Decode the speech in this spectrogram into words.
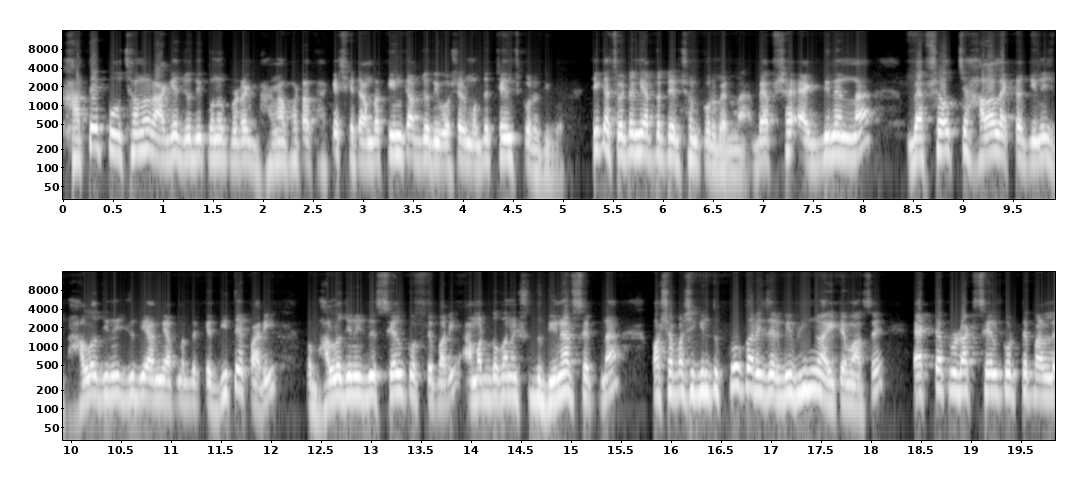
হাতে পৌঁছানোর আগে যদি কোনো প্রোডাক্ট ভাঙা ফাটা থাকে, সেটা আমরা তিন কার্য দিবসের মধ্যে চেঞ্জ করে দিব। ঠিক আছে? ওটা নিয়ে আপনি টেনশন করবেন না। ব্যবসা একদিনের না, ব্যবসা হচ্ছে হালাল একটা জিনিস। ভালো জিনিস যদি আমি আপনাদেরকে দিতে পারি, বা ভালো জিনিস যদি সেল করতে পারি, আমার দোকানে শুধু ডিনার সেট না, পাশাপাশি কিন্তু ক্রোকারিজের বিভিন্ন আইটেম আছে। একটা প্রোডাক্ট সেল করতে পারলে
